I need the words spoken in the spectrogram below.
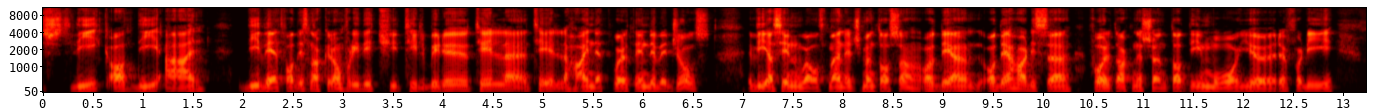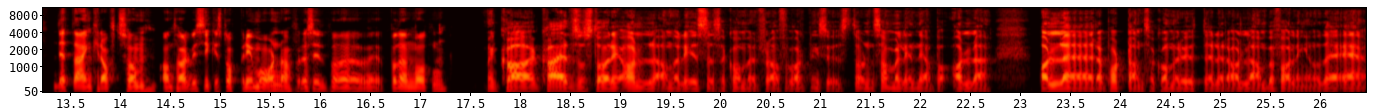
slik at de er de vet hva de snakker om, fordi de tilbyr det til, til, high net worth individuals via sin wealth management også. Og det, og det, har disse foretakene skjønt at de må gjøre, fordi dette er en kraft som antageligvis ikke stopper i morgen, da, for å si det på, på den måten. Men hva, hva, er det som står i all analyse som kommer fra forvaltningshus? Står den samme linja på alle, alle rapportene som kommer ut, eller alle anbefalingene, og det er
